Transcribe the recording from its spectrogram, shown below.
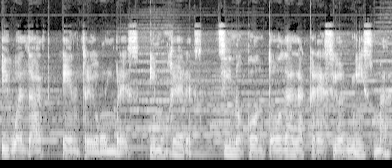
igualdad entre hombres y mujeres, sino con toda la creación misma,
